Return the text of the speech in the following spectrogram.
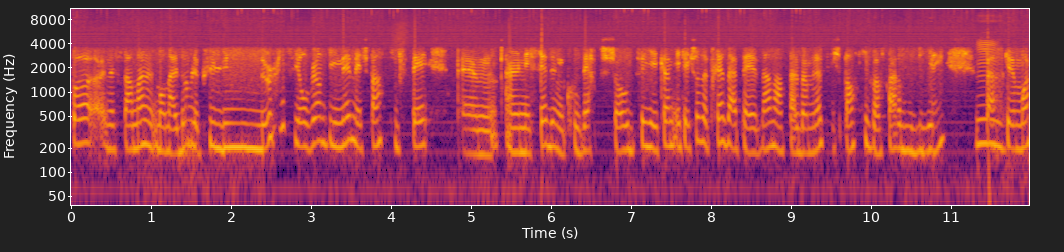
pas nécessairement mon album le plus lumineux, si on veut entre guillemets, mais je pense qu'il fait euh, un effet d'une couverte chaude. Tu sais, il y a comme il y a quelque chose de très apaisant dans cet album-là, puis je pense qu'il va faire du bien. Hmm. Parce que moi,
